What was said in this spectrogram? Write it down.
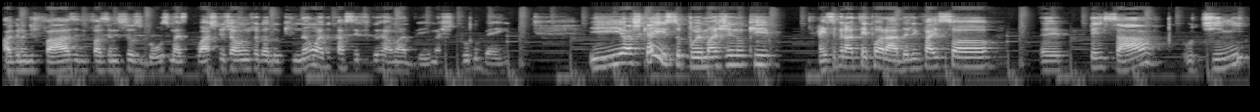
a grande fase, de fazendo seus gols, mas eu acho que já é um jogador que não é do cacife do Real Madrid, mas tudo bem. E eu acho que é isso, pô. Eu imagino que esse final de temporada ele vai só é, pensar o time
